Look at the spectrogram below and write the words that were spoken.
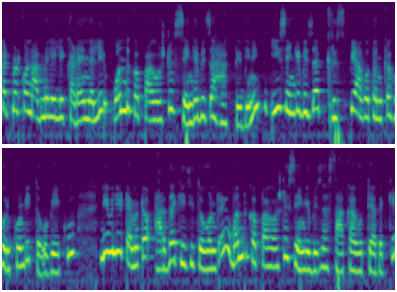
ಕಟ್ ಮಾಡ್ಕೊಂಡು ಆದಮೇಲೆ ಇಲ್ಲಿ ಕಡಾಯಿನಲ್ಲಿ ಒಂದು ಕಪ್ ಆಗುವಷ್ಟು ಶೇಂಗಾ ಬೀಜ ಹಾಕ್ತಿದ್ದೀನಿ. ಈ ಶೇಂಗಾ ಬೀಜ ಕ್ರಿಸ್ಪಿ ಆಗೋ ತನಕ ಹುರ್ಕೊಂಡು ತಗೋಬೇಕು. ನೀವು ಇಲ್ಲಿ ಟೊಮೆಟೊ ಅರ್ಧ ಕೆ ಜಿ ತೊಗೊಂಡ್ರೆ ಒಂದು ಕಪ್ ಆಗುವಷ್ಟು ಶೇಂಗಾ ಬೀಜ ಸಾಕಾಗುತ್ತೆ ಅದಕ್ಕೆ.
